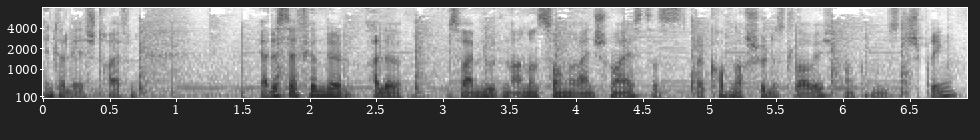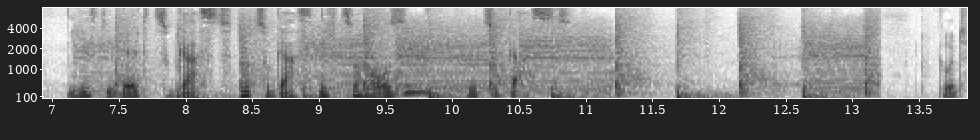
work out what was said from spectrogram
Interlace-Streifen. Ja, das ist der Film, der alle zwei Minuten einen anderen Song reinschmeißt. Das, da kommt noch Schönes, glaube ich. Man kann ein bisschen springen. Hier ist die Welt zu Gast. Nur zu Gast. Nicht zu Hause, nur zu Gast. Gut.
